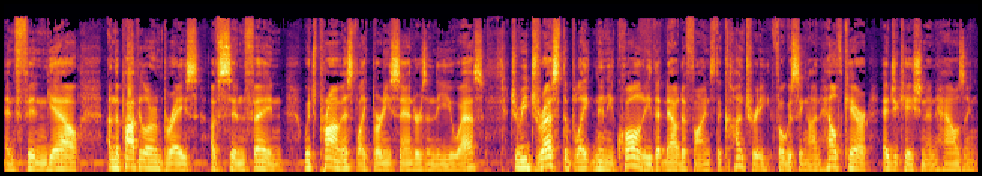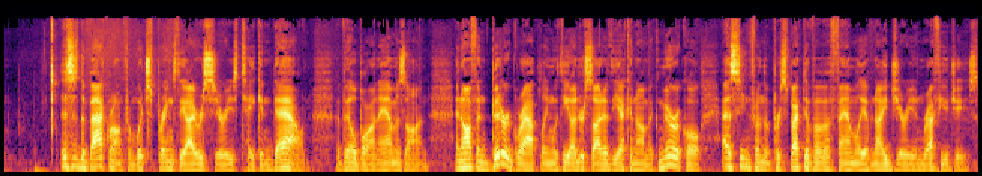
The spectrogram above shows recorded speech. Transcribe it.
and Fine Gael, and the popular embrace of Sinn Féin, which promised, like Bernie Sanders in the U.S., to redress the blatant inequality that now defines the country, focusing on healthcare, education, and housing. This is the background from which springs the Irish series Taken Down, available on Amazon, an often bitter grappling with the underside of the economic miracle as seen from the perspective of a family of Nigerian refugees.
